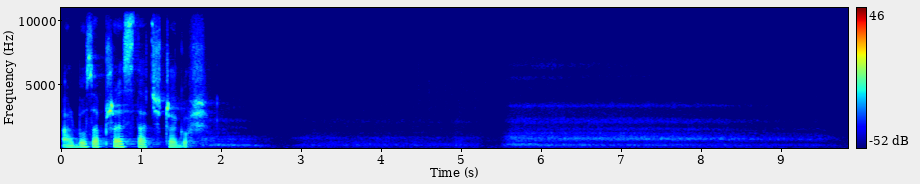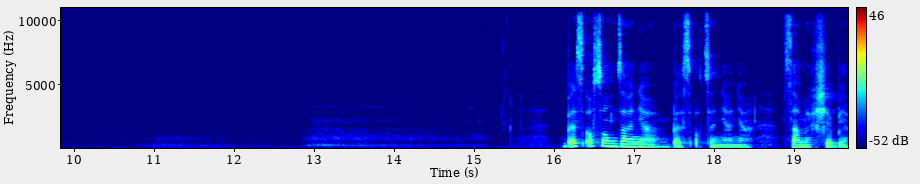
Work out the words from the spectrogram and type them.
albo zaprzestać czegoś. Bez osądzania, bez oceniania samych siebie.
